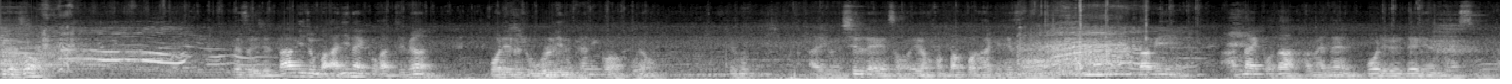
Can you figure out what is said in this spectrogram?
그래서 그래서 이제 땀이 좀 많이 날 것 같으면 머리를 좀 올리는 편인 것 같고요. 그리고 아 이건 실내에서 에어컨 빵빵하게 해서 땀이 안 날 거다 하면은 머리를 내리는 것 같습니다.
